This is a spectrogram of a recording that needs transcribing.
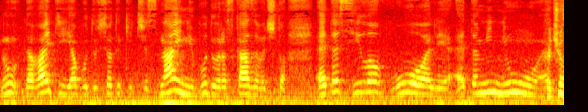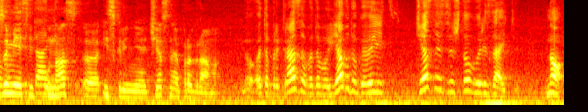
Ну, давайте я буду все-таки честна и не буду рассказывать, что это сила воли, это меню. Хочу это заметить, воспитание. у нас э, искренняя, честная программа. Ну, это прекрасно, поэтому я буду говорить честно, если что, вырезайте. Но,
